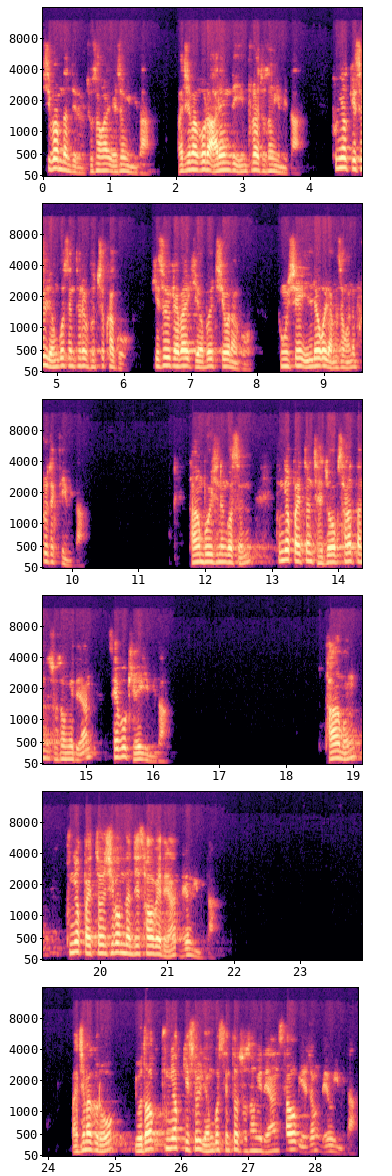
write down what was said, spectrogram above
시범단지를 조성할 예정입니다. 마지막으로 R&D 인프라 조성입니다. 풍력기술연구센터를 구축하고 기술 개발 기업을 지원하고 동시에 인력을 양성하는 프로젝트입니다. 다음 보이시는 것은 풍력발전 제조업 산업단지 조성에 대한 세부 계획입니다. 다음은 풍력발전 시범단지 사업에 대한 내용입니다. 마지막으로 요덕 풍력기술연구센터 조성에 대한 사업 예정 내용입니다.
